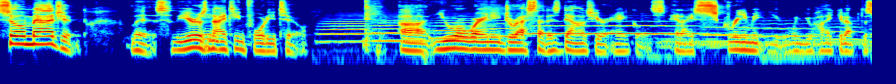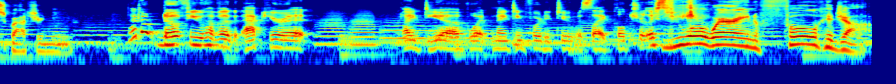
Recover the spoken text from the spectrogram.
So imagine, Liz, the year is 1942. Uh, you are wearing a dress that is down to your ankles, and I scream at you when you hike it up to scratch your knee. I don't know if you have an accurate idea of what 1942 was like culturally speaking. You are wearing full hijab.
